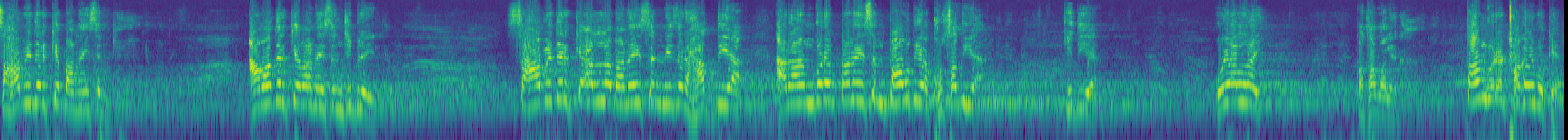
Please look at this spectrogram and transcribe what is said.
সাহাবিদেরকে বানাইছেন কে? আমাদেরকে বানাইছেন জিব্রাইল। সাহাবেদেরকে আল্লাহ বানাইছেন নিজের হাত দিয়া, আর করে বানাইছেন পাও দিয়া, খোসা দিয়া। কি দিয়া? ওই আল্লাহ কথা বলে না। তা আম করে ঠকাইব কেন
